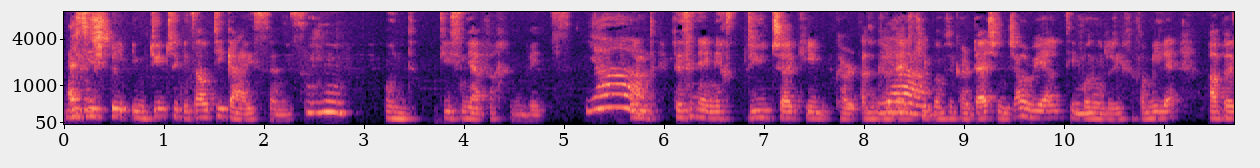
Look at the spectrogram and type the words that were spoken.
Es zum ist- Beispiel im Deutschen gibt es auch die Geissens. mhm. Und die sind ja einfach ein Witz. ja. Und das sind eigentlich das deutsche Kim, also Ja. Kardashian, Kim of the Kardashian, ist auch Reality von Mhm. einer reichen Familie, aber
